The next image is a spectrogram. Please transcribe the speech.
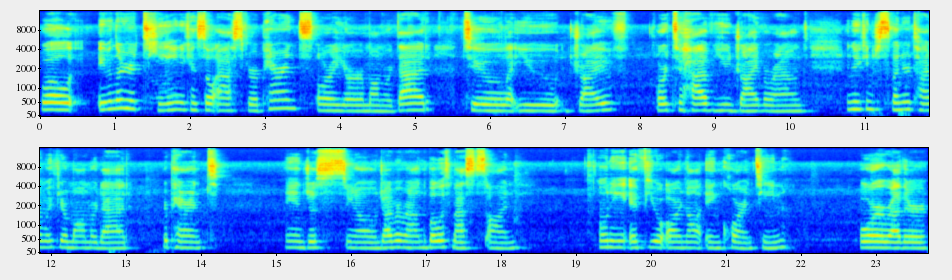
Well, even though you're a teen, you can still ask your parents or your mom or dad to let you drive or to have you drive around. And you can just spend your time with your mom or dad your parent and just, you know, drive around but with masks on. Only if you are not in quarantine or rather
